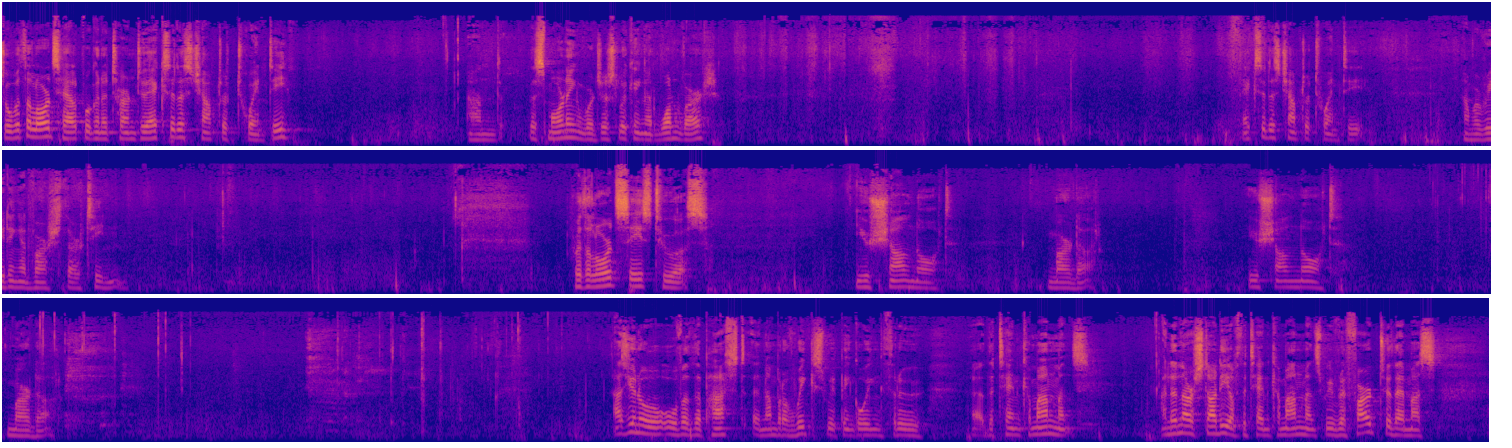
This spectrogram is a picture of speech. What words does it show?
So, with the Lord's help, we're going to turn to Exodus chapter 20. And this morning, we're just looking at one verse. Exodus chapter 20, and we're reading at verse 13. Where the Lord says to us, You shall not murder. You shall not murder. As you know, over the past number of weeks, we've been going through uh, the Ten Commandments. And in our study of the Ten Commandments, we referred to them as,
